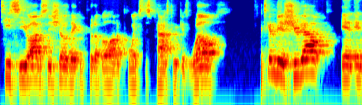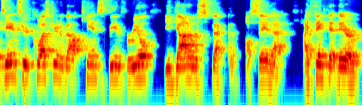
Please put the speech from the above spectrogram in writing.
TCU obviously showed they could put up a lot of points this past week as well. It's going to be a shootout. And, and to answer your question about Kansas being for real, you got to respect them. I'll say that. I think that they are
